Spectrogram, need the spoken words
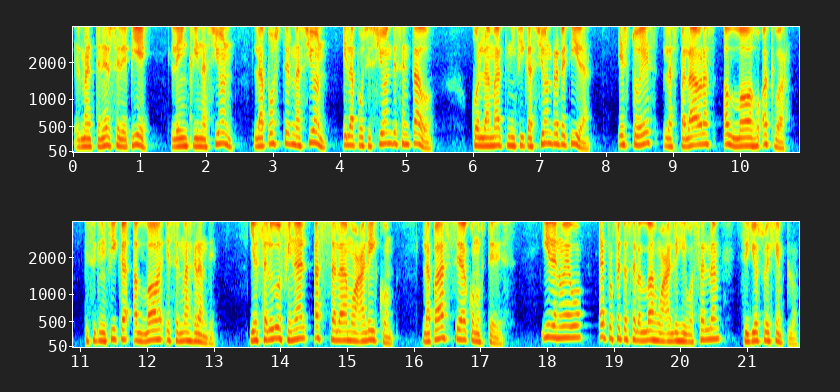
el mantenerse de pie, la inclinación, la posternación y la posición de sentado, con la magnificación repetida, esto es las palabras Allahu Akbar, que significa Allah es el más grande, y el saludo final Assalamu alaikum, la paz sea con ustedes. Y de nuevo, el profeta sallallahu alaihi wasallam siguió su ejemplo.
